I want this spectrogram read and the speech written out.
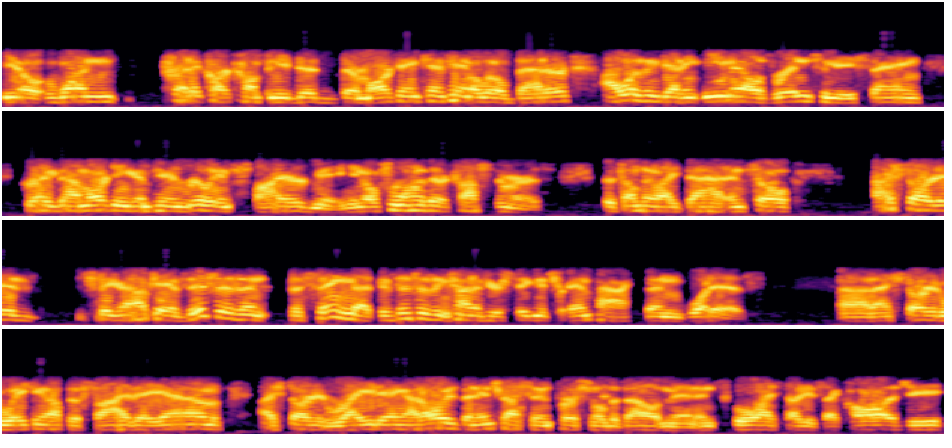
you know, one credit card company did their marketing campaign a little better, I wasn't getting emails written to me saying, Greg, that marketing campaign really inspired me, you know, from one of their customers or something like that. And so I started figuring out, okay, if this isn't the thing that, if this isn't kind of your signature impact, then what is? And I started waking up at 5 a.m. I started writing. I'd always been interested in personal development. In school, I studied psychology.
